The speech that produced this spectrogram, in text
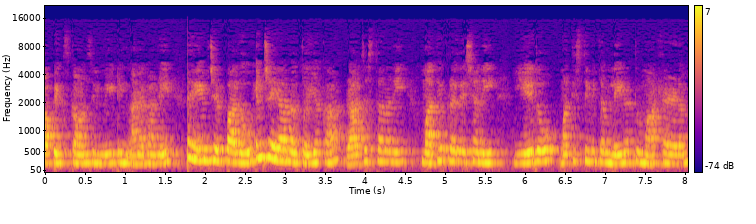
ఆపెక్స్ కౌన్సిల్ మీటింగ్ అనగానే ఏం చెప్పాలో ఏం చేయాలో తొయ్యక రాజస్థాన్ అని మధ్యప్రదేశ్ అని ఏదో మతిస్థిమితం లేనట్టు మాట్లాడడం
